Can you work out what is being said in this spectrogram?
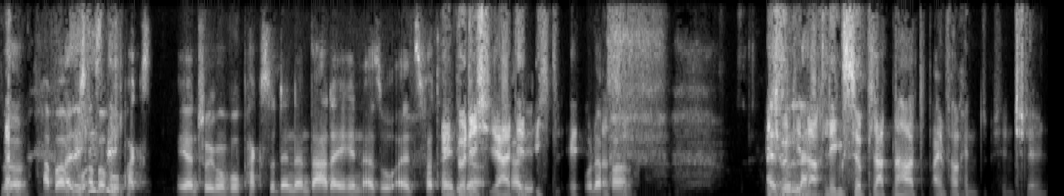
So. Aber, Also wo, aber wo packst ja, Entschuldigung, wo packst du denn dann Dardai hin? Also als Den Verteidiger? würde ich, ja, den Khalid? ich, äh, Oder also, Paar. Ich Also würde ihn nach links für Plattenhardt einfach hin, hinstellen.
